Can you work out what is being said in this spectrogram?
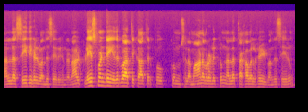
நல்ல செய்திகள் வந்து சேருகின்ற நாள் பிளேஸ்மெண்ட்டை எதிர்பார்த்து காத்திருக்கும் சில மாணவர்களுக்கும் நல்ல தகவல்கள் வந்து சேரும்.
